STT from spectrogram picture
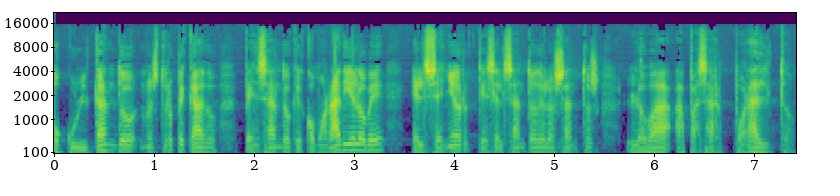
ocultando nuestro pecado pensando que como nadie lo ve, el Señor, que es el santo de los santos, lo va a pasar por alto.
